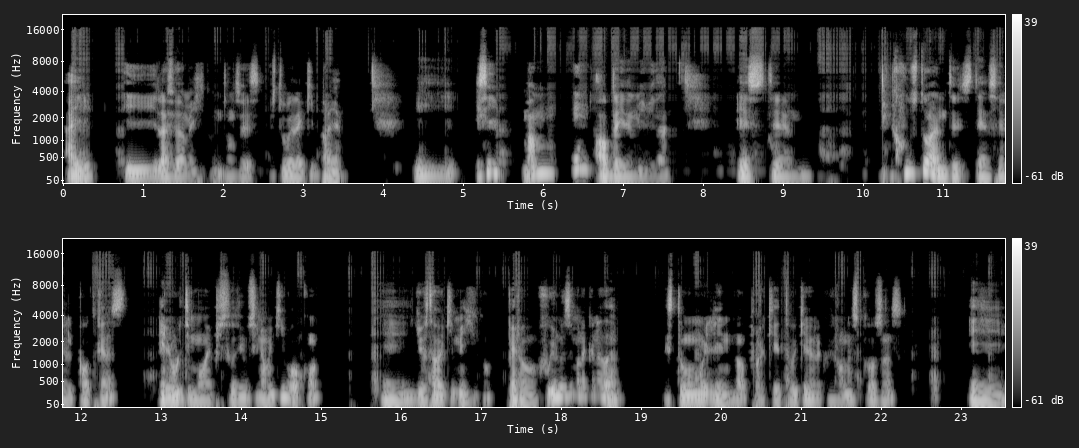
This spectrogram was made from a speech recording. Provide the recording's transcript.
ahí, y la Ciudad de México. Entonces estuve de aquí para allá. Y, y sí, vamos, un update en mi vida. Este, justo antes de hacer el podcast, el último episodio, si no me equivoco, eh, yo estaba aquí en México, pero fui una semana a Canadá. Estuvo muy lindo porque tuve que ir a recoger unas cosas y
